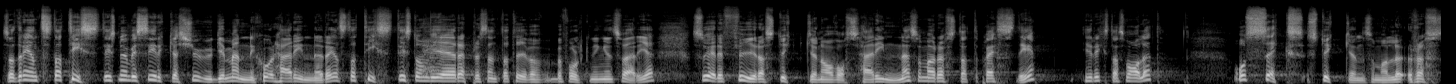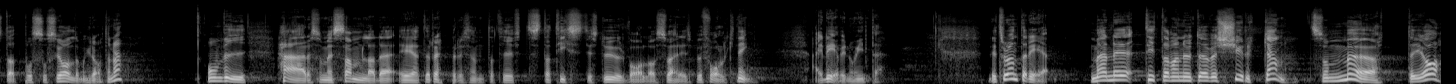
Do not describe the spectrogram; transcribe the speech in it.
Så att rent statistiskt, nu är vi cirka 20 människor här inne, rent statistiskt om vi är representativa för befolkningen i Sverige, så är det fyra stycken av oss här inne som har röstat på SD i riksdagsvalet. Och sex stycken som har röstat på Socialdemokraterna om vi här som är samlade är ett representativt statistiskt urval av Sveriges befolkning? Nej, det är vi nog inte. Det tror jag inte det är. Men eh, tittar man ut över kyrkan så möter jag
